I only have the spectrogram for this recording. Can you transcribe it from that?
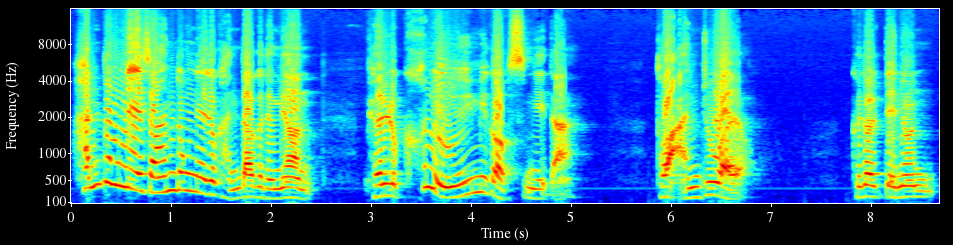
한 동네에서 한 동네로 간다 그러면 별로 큰 의미가 없습니다. 더 안 좋아요. 그럴 때는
